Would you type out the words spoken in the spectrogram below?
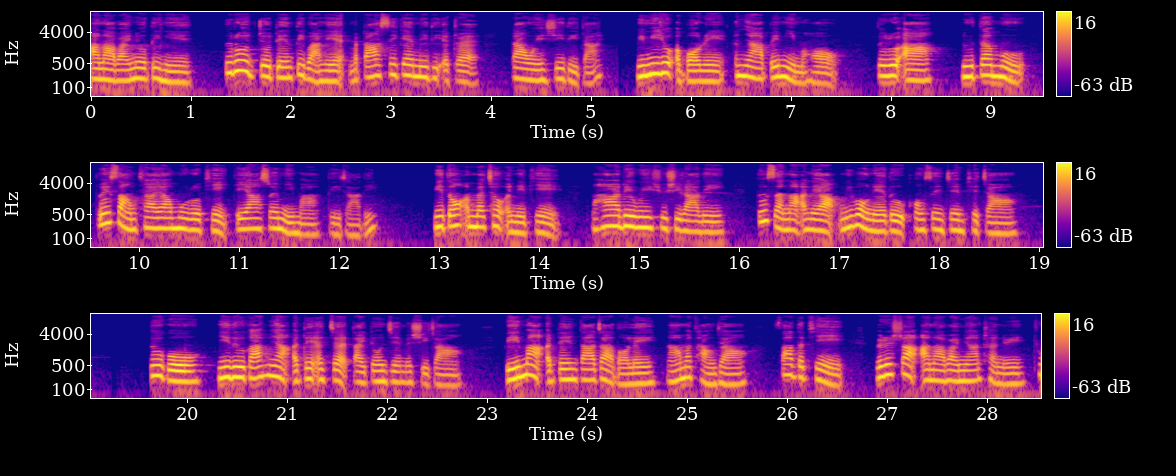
အာဏာပိုင်တို့သိရင်သူတို့ကြိုတင်သိပါလျက်မတားဆီးခဲ့မိသည့်အတွက်တာဝန်ရှိသည့်တိုင်မိမိတို့အပေါ်တွင်အညာပေးမည်မဟုတ်သူတို့အားလူတက်မှုသွေးဆောင်ဖြားရောက်မှုတို့ဖြင့်တရားစွဲမည်မှာသိကြသည် ပြီးသောအမတ်ချုပ်အနေဖြင့်မဟာဒေဝီရှူရှိလာသည် သူ့ဆန္ဒအလျောက်မိဘုံထဲသို့ခုံဆင်းခြင်းဖြစ်ကြောင်းသူ့ကိုညီသူကားမျှအတင်းအကျပ်တိုက်တွန်းခြင်းမရှိကြောင်းဘေးမှအတင်းသားကြတော့လဲနားမထောင်ကြောင်းစသဖြင့်ဗြိတိရှအာဏာပိုင်များထံတွင်ထု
